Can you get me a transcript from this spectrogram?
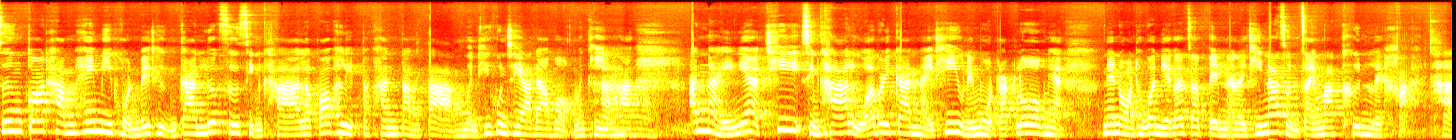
ซึ่งก็ทำให้มีผลไปถึงการเลือกซื้อสินค้า แล้วก็ผลิตภัณฑ์ต่างๆ เหมือนที่คุณชยาดาบอกเมื่อกี้นะคะค่ะอันไหนเนี่ยที่สินค้าหรือว่าบริการไหนที่อยู่ในโหมดรักโลกเนี่ยแน่นอนทุกวันนี้ก็จะเป็นอะไรที่น่าสนใจมากขึ้นเลยค่ะ ค่ะ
